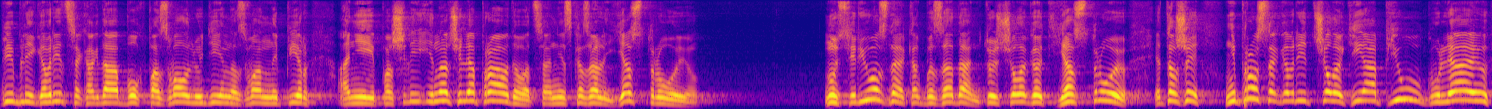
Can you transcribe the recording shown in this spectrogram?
Библии говорится, когда Бог позвал людей на званный пир, они пошли и начали оправдываться. Они сказали, я строю. Ну, серьезное как бы задание. То есть человек говорит, я строю. Это же не просто говорит человек, я пью, гуляю,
